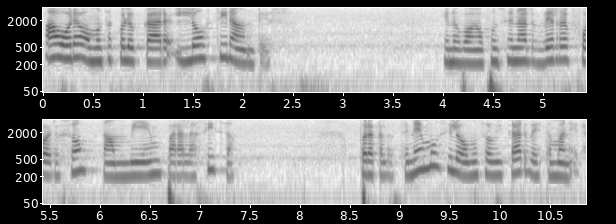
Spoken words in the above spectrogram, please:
Ahora vamos a colocar los tirantes que nos van a funcionar de refuerzo también para la sisa. Por acá los tenemos y lo vamos a ubicar de esta manera.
